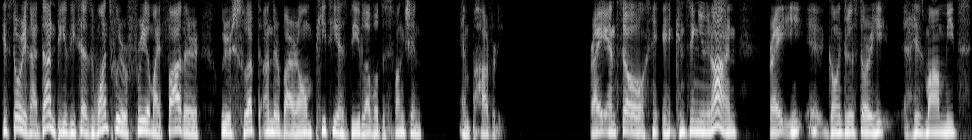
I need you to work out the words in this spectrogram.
his story is not done because he says once we were free of my father, we were swept under by our own PTSD level dysfunction and poverty. Right, and so continuing on, right, he, going through the story, he his mom meets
